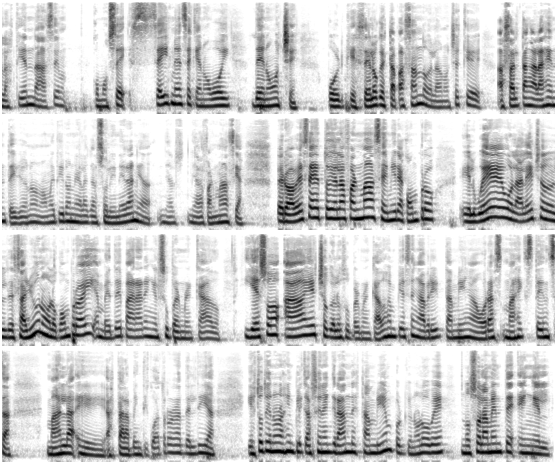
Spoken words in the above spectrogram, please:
las tiendas hace como seis meses que no voy de noche porque sé lo que está pasando. En la noche es que asaltan a la gente. Yo no, no me tiro ni a la gasolinera ni a, ni, a, la farmacia. Pero a veces estoy en la farmacia y mira, compro el huevo, la leche el desayuno, lo compro ahí en vez de parar en el supermercado. Y eso ha hecho que los supermercados empiecen a abrir también a horas más extensas más eh, hasta las 24 horas del día. Y esto tiene unas implicaciones grandes también porque uno lo ve no solamente en el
